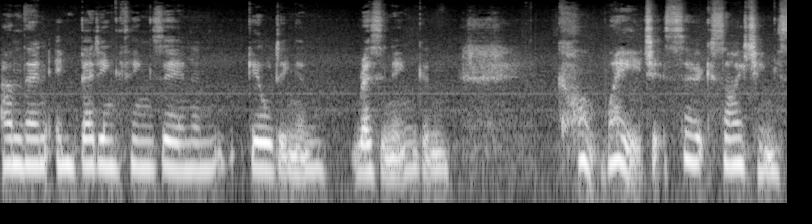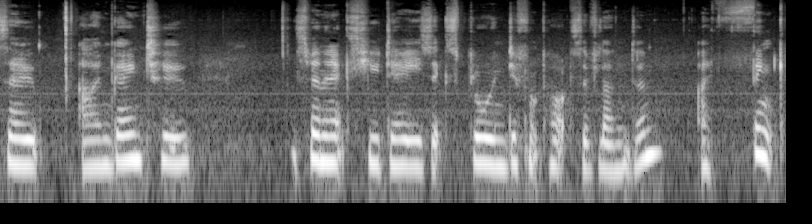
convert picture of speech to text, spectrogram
and then embedding things in and gilding and resining and can't wait. It's so exciting. So I'm going to spend the next few days exploring different parts of London. I think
